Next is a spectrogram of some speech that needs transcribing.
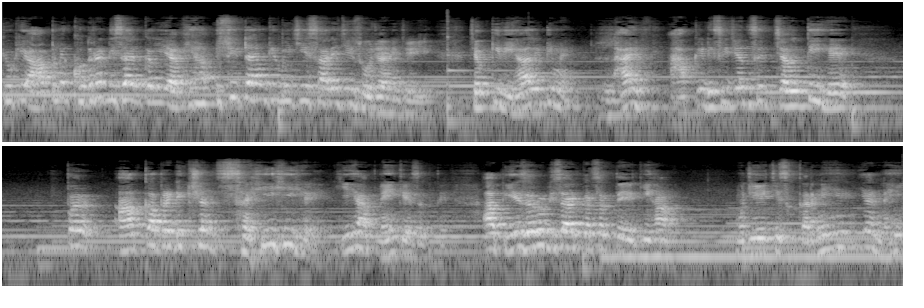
क्योंकि आपने खुद ने डिसाइड कर लिया कि हाँ इसी टाइम के बीच ये सारी चीज़ हो जानी चाहिए। जबकि रियलिटी में लाइफ आपके डिसीज़न से चलती है, पर आपका प्रेडिक्शन सही ही है, ये आप नहीं कह सकते। आप ये ज़रूर डिसाइड कर सकते हैं कि हाँ मुझे ये चीज़ करनी है या नहीं,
